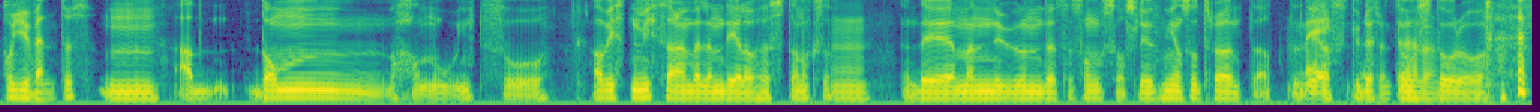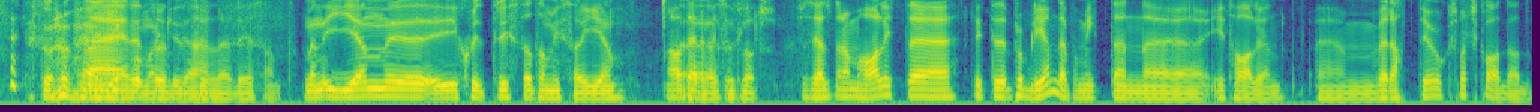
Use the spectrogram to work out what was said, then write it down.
och Juventus. Mm, ja, de har nog inte så Ja visst nu missar han väl en del av hösten också Mm. Det, Men nu under säsongsavslutningen så tror jag inte att Nej, deras det scudetto står och, står och Nej väger det på tror inte jag heller, det är sant. Men EM är, är skittrist att han missar EM Ja det är det eh, faktiskt. Såklart Speciellt när de har lite, lite problem där på mitten eh, i Italien. Um, Verratti har ju också varit skadad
